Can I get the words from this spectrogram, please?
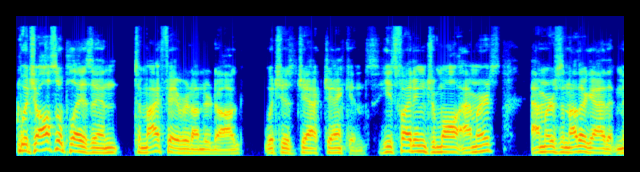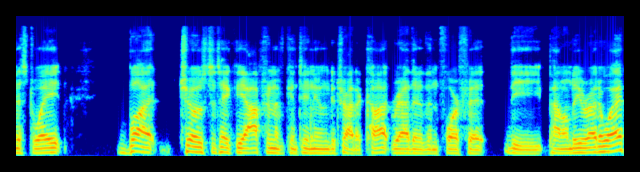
Which also plays in to my favorite underdog, which is Jack Jenkins. He's fighting Jamall Emmers. Emmers, another guy that missed weight, but chose to take the option of continuing to try to cut rather than forfeit the penalty right away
